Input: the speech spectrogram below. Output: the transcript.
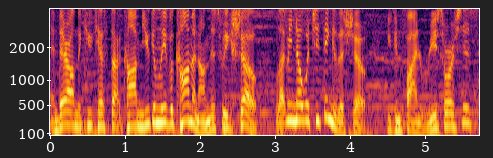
And there on thequeuecast.com, you can leave a comment on this week's show. Let me know what you think of the show. You can find resources.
